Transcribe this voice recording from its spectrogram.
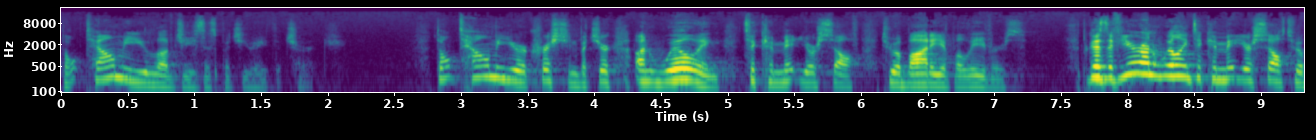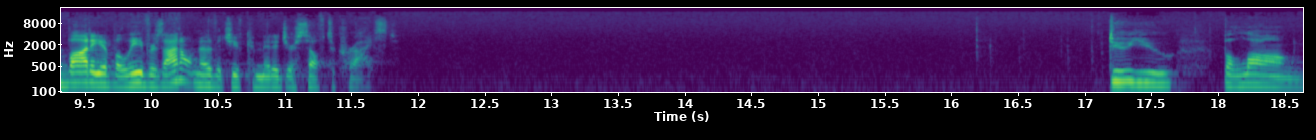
Don't tell me you love Jesus, but you hate the church. Don't tell me you're a Christian, but you're unwilling to commit yourself to a body of believers. Because if you're unwilling to commit yourself to a body of believers, I don't know that you've committed yourself to Christ. Do you belong?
